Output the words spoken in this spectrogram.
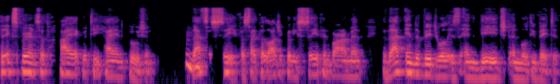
the experience of high equity high inclusion mm-hmm. that's a safe a psychologically safe environment that individual is engaged and motivated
